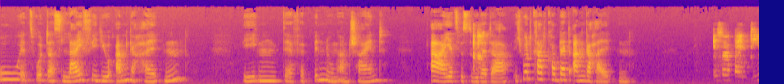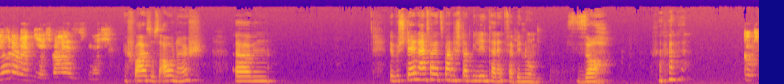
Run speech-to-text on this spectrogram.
Uh, jetzt wurde das Live-Video angehalten. Wegen der Verbindung anscheinend. Ah, jetzt bist du wieder da. Ich wurde gerade komplett angehalten. Ist er bei dir oder bei mir? Ich weiß es nicht. Ich weiß es auch nicht. Ähm, wir bestellen einfach jetzt mal eine stabile Internetverbindung. So. Gut.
